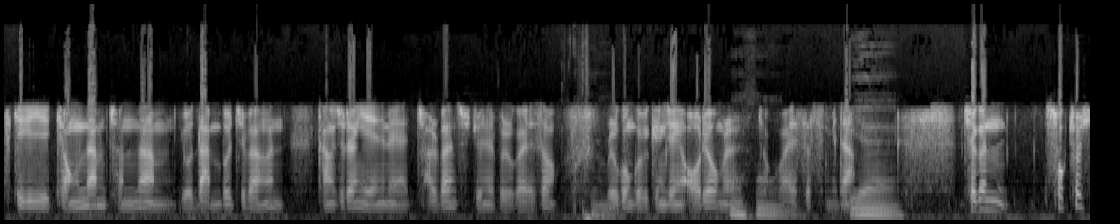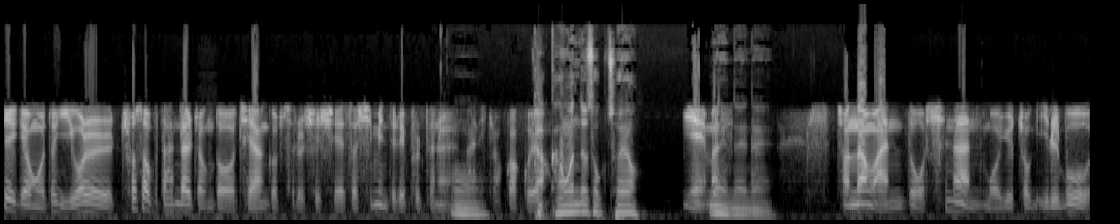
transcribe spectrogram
특히 이 경남, 전남 요 남부 지방은 강수량이 예년의 절반 수준에 불과해서 물 공급이 굉장히 어려움을 어허. 겪어야 했었습니다. 예. 최근 속초시의 경우도 2월 초서부터 한 달 정도 제한 급수를 실시해서 시민들이 불편을 어. 많이 겪었고요. 가- 강원도 속초요. 예, 맞습니다. 네네네. 전남 완도, 신안, 뭐 이쪽 일부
